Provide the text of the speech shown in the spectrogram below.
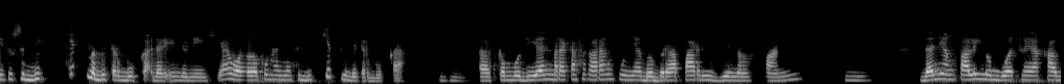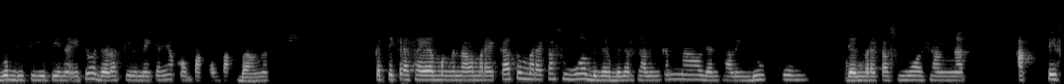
itu sedikit lebih terbuka dari Indonesia, walaupun hanya sedikit lebih terbuka. Uh, kemudian mereka sekarang punya beberapa regional fund. Hmm. Dan yang paling membuat saya kagum di Filipina itu adalah filmmakernya kompak-kompak banget. Ketika saya mengenal mereka tuh mereka semua benar-benar saling kenal dan saling dukung dan mereka semua sangat aktif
